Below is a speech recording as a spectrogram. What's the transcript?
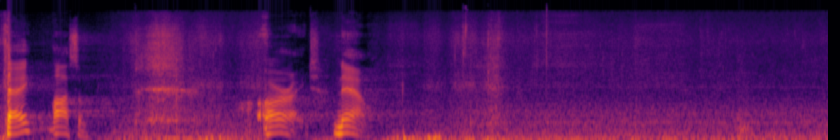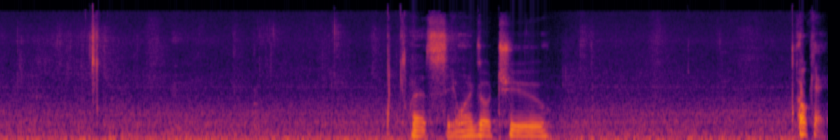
Okay? Awesome. All right. Now, let's see. I want to go to. Okay.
